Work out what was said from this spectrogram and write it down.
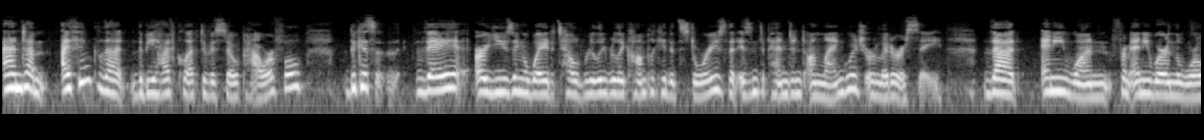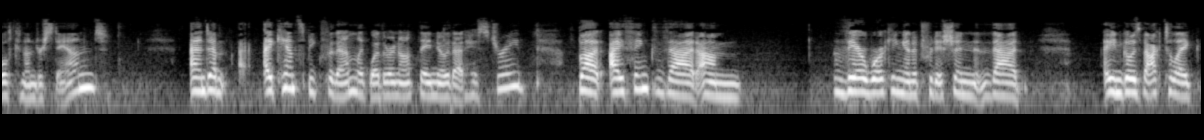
And um, I think that the Beehive Collective is so powerful because they are using a way to tell really, really complicated stories that isn't dependent on language or literacy, that anyone from anywhere in the world can understand. And um, I- can't speak for them, like whether or not they know that history, but I think that um, they're working in a tradition that I mean, goes back to like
